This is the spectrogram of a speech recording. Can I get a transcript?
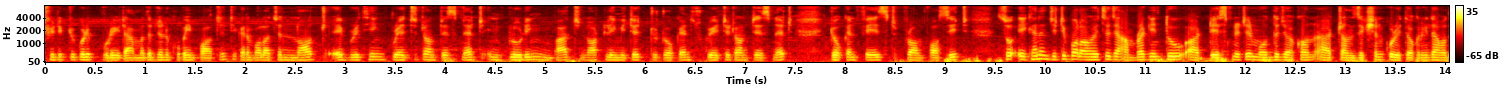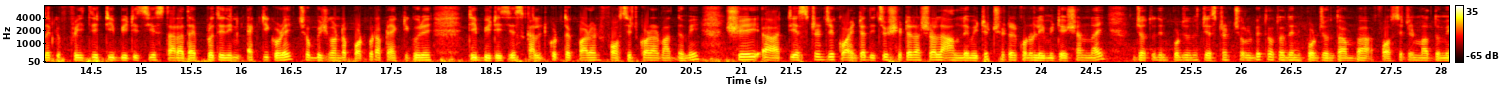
সেটা একটু করে পড়ে, এটা আমাদের জন্য খুব ইম্পর্টেন্ট এখানে বলা হচ্ছে not everything created on testnet including but not limited to tokens created on testnet token fetched from faucet so এখানে যেটি বলা হয়েছে যে আমরা কিন্তু টেস্টনেটের মধ্যে যখন ট্রানজেকশন করি, তখন কিন্তু আমাদেরকে ফ্রিতে টিবিটিসিএস তারা দেয় প্রতিদিন একটি করে। চব্বিশ ঘণ্টা পর পর আপনি একটি করে টিবিটিসিএস কালেক্ট করতে পারেন ফসিট করার মাধ্যমে। সেই টেস্টের যে কয়েনটা দিচ্ছে, সেটার আসলে আনলিমিটেড সেটার কোনো লিমিটেশন নাই। যতদিন পর্যন্ত টেস্টনেট চলবে, ততদিন পর্যন্ত আমরা ফসিটের মাধ্যমে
